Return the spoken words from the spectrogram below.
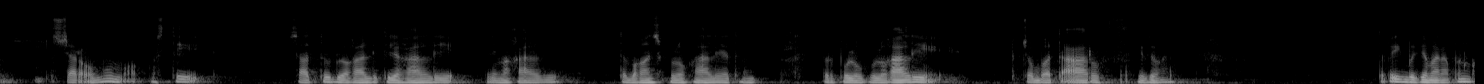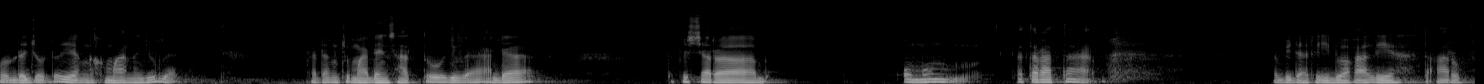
secara umum mesti satu dua kali tiga kali lima kali atau bahkan sepuluh kali atau berpuluh-puluh kali coba ta'aruf gitu kan. Tapi bagaimanapun kalau udah jodoh ya nggak ke mana juga. Kadang cuma ada yang satu juga ada. Tapi secara umum rata-rata lebih dari dua kali ya ta'aruf.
